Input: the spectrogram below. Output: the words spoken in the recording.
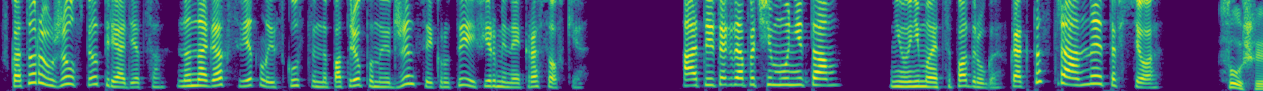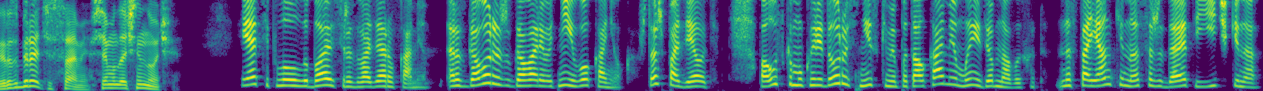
в которой уже успел переодеться. На ногах светлые, искусственно потрепанные джинсы и крутые фирменные кроссовки. «А ты тогда почему не там?» Не унимается подруга. «Как-то странно это все». Слушай, разбирайтесь сами. Всем удачной ночи. Я тепло улыбаюсь, разводя руками. Разговоры разговаривать не его конек. Что ж поделать. По узкому коридору с низкими потолками мы идем на выход. На стоянке нас ожидает Яичкина.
